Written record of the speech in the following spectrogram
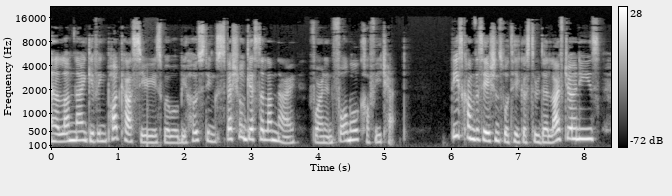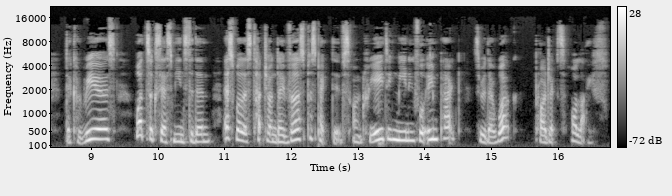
an alumni giving podcast series where we'll be hosting special guest alumni for an informal coffee chat. These conversations will take us through their life journeys, their careers, what success means to them, as well as touch on diverse perspectives on creating meaningful impact through their work, projects, or life.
